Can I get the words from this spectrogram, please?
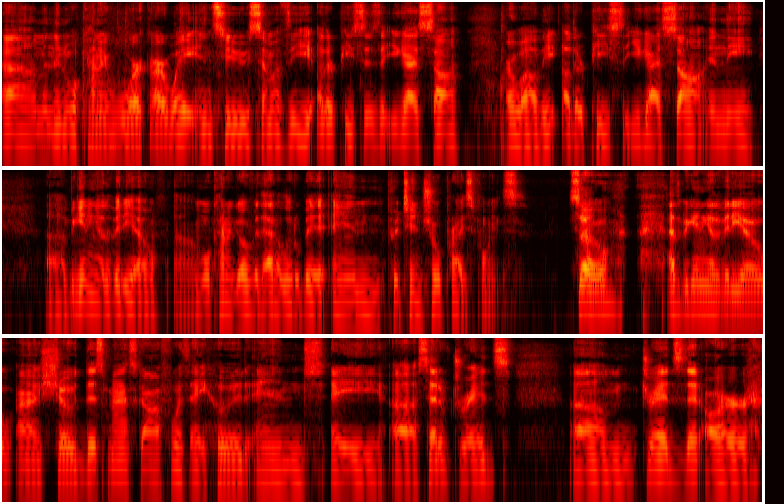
um, and then we'll kind of work our way into some of the other pieces that you guys saw or well the other piece that you guys saw in the uh, beginning of the video. Um, we'll kind of go over that a little bit and potential price points. So, at the beginning of the video, I showed this mask off with a hood and a uh, set of dreads. Um, dreads that are,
